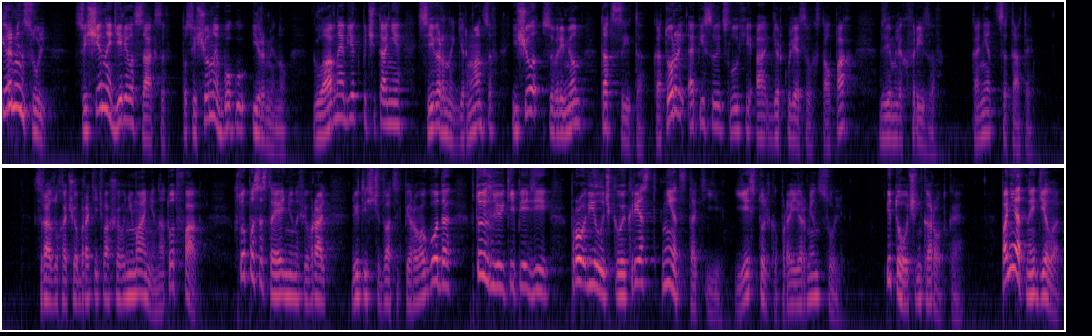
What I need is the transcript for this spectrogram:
Ирменсуль – священное дерево саксов, посвященное богу Ирмину, главный объект почитания северных германцев еще со времен Тацита, который описывает слухи о геркулесовых столпах в землях фризов. Конец цитаты. Сразу хочу обратить ваше внимание на тот факт, что по состоянию на февраль 2021 года в той же Википедии про Вилочковый крест нет статьи, есть только про Ерменсуль. И то очень короткая. Понятное дело,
